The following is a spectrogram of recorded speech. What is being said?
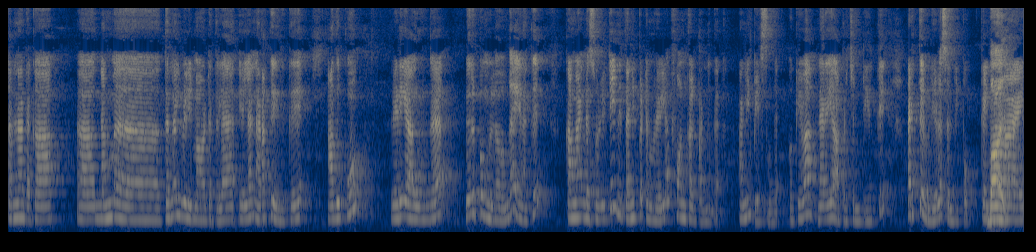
கர்நாடகா நம்ம திருநெல்வேலி மாவட்டத்தில் எல்லாம் நடக்க இருக்கு. அதுக்கும் ரெடி ஆகுங்க. விருப்பம் உள்ளவங்க எனக்கு கமெண்ட்ல சொல்லிட்டு எனக்கு தனிப்பட்ட முறையில் ஃபோன் கால் பண்ணுங்க. பண்ணி பேசுங்க. ஓகேவா நிறைய ஆப்பர்ச்சுனிட்டி இருக்கு. அடுத்த வீடியோல சந்திப்போம். Bye. பாய்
